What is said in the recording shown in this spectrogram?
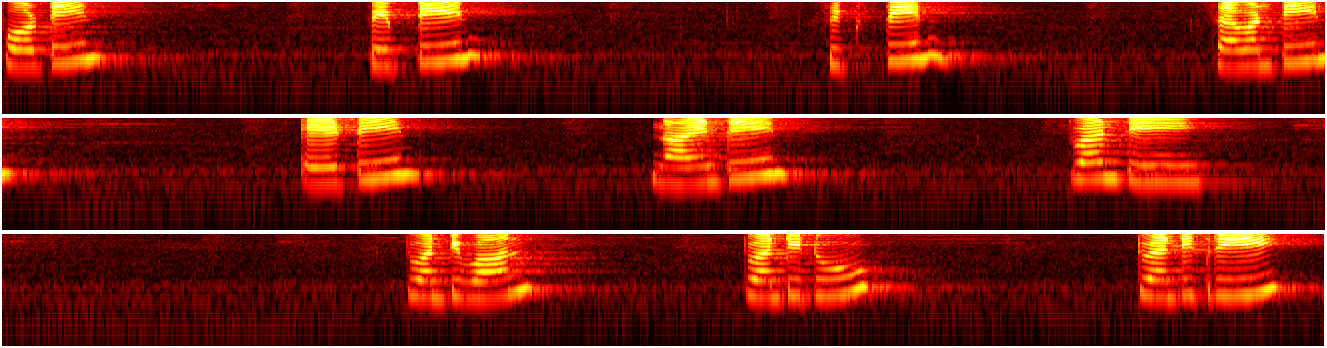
14 15 16 17 18 19 20 21 22 23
